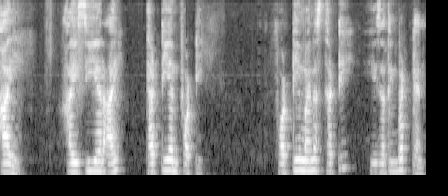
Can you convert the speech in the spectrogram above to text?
I, I see here I, 30 and 40. 40 minus 30 is nothing but 10.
